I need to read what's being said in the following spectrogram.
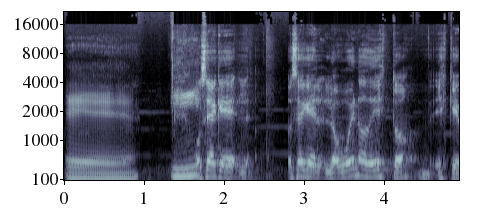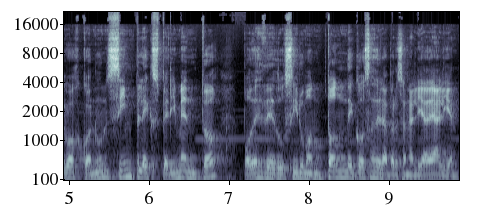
eh, y O sea que. O sea que lo bueno de esto es que vos con un simple experimento podés deducir un montón de cosas de la personalidad de alguien.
